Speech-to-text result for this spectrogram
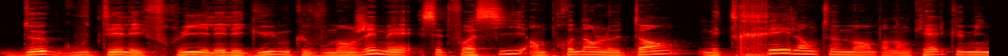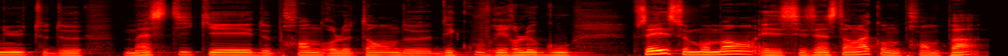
de goûter les fruits et les légumes que vous mangez, mais cette fois-ci en prenant le temps, mais très lentement, pendant quelques minutes, de mastiquer, de prendre le temps de découvrir le goût. Vous savez, ce moment et ces instants-là qu'on ne prend pas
